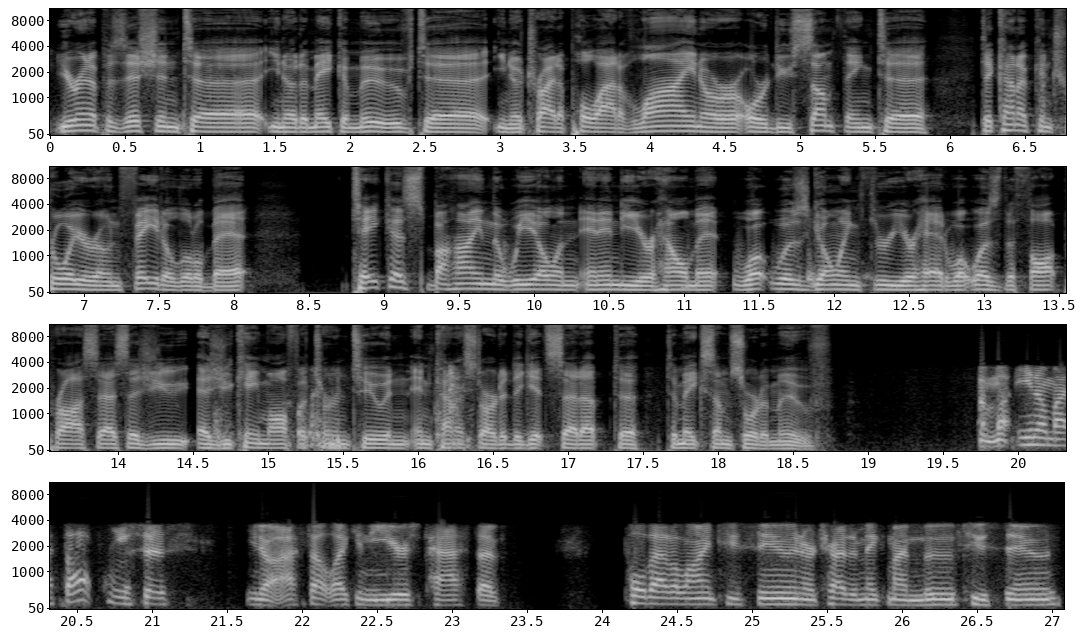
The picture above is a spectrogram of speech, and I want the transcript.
you're in a position to you know to make a move to you know try to pull out of line or or do something to to kind of control your own fate a little bit. Take us behind the wheel and, and into your helmet. What was going through your head? What was the thought process as you as you came off of turn two and, and kind of started to get set up to to make some sort of move? You know, my thought process you know, I felt like in the years past I've pulled out a line too soon or tried to make my move too soon.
